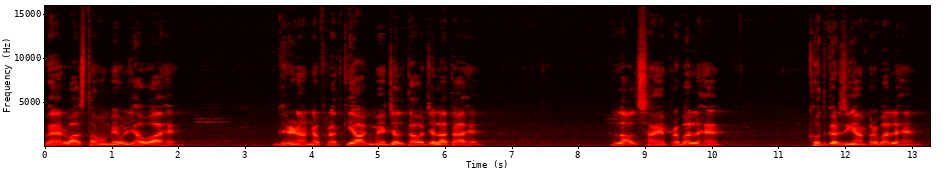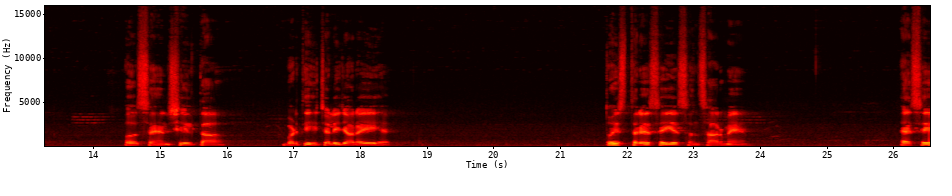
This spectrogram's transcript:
वैर वास्ताओं में उलझा हुआ है। घृणा नफरत की आग में जलता और जलाता है। लालसाएँ प्रबल हैं खुद गर्जियाँ प्रबल हैं, असहनशीलता बढ़ती ही चली जा रही है। तो इस तरह से ये संसार में ऐसे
